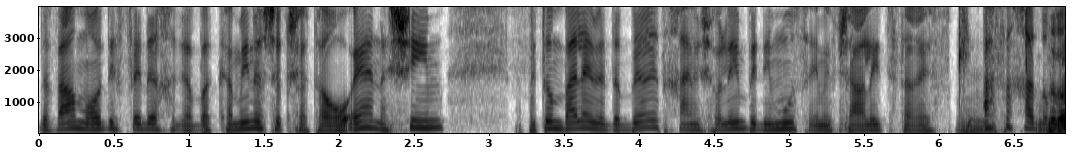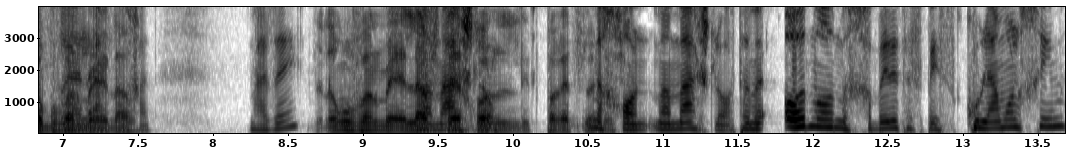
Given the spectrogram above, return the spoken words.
דבר מאוד יפה, דרך אגב, בקמינו, שכשאתה רואה אנשים, פתאום בא להם לדבר איתך, הם שואלים בנימוס האם אפשר להצטרף, כי mm. אף אחד לא, לא מפריע לאף אחד. מה זה? זה לא מובן מאליו שאתה יכול לא. להתפרץ למישהו. נכון, ממש לא. אתה מאוד מאוד מכבד את הספייס. כולם הולכים,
